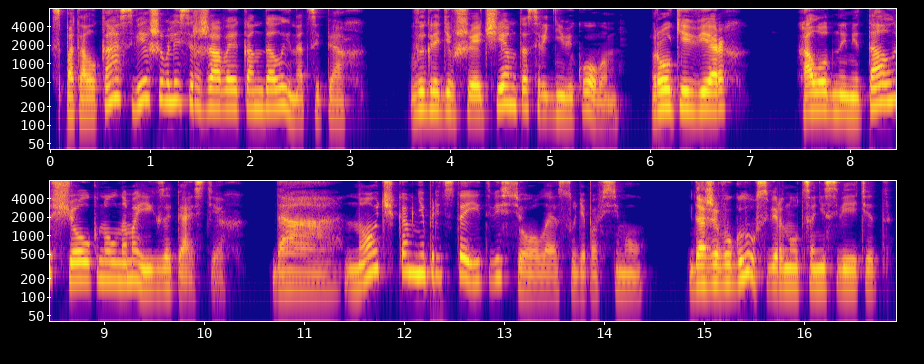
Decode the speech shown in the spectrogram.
С потолка свешивались ржавые кандалы на цепях, выглядевшие чем-то средневековым. Руки вверх, Холодный металл щелкнул на моих запястьях. Да, ночка мне предстоит веселая, судя по всему. Даже в углу свернуться не светит.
